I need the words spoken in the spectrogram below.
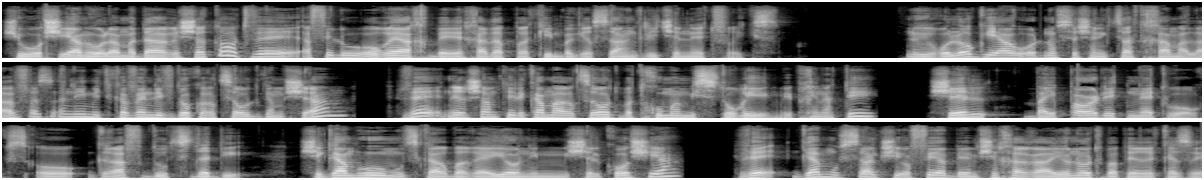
שהוא הושיע מעולם מדע הרשתות ואפילו אורח באחד הפרקים בגרסה האנגלית של נטפריקס. נוירולוגיה הוא עוד נושא שאני קצת חם עליו, אז אני מתכוון לבדוק הרצאות גם שם, ונרשמתי לכמה הרצאות בתחום המסתורי מבחינתי, של Bipartite Networks או גרף דו צדדי, שגם הוא מוזכר בריאיון עם מישל קושיה, וגם מושג שיופיע בהמשך הרעיונות בפרק הזה.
